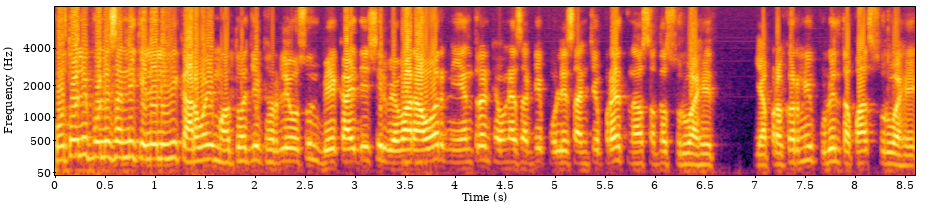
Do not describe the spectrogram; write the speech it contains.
कोतवाली पोलिसांनी केलेली ही कारवाई महत्वाची ठरली असून बेकायदेशीर व्यवहारावर नियंत्रण ठेवण्यासाठी पोलिसांचे प्रयत्न सतत सुरू आहेत. या प्रकरणी पुढील तपास सुरू आहे.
